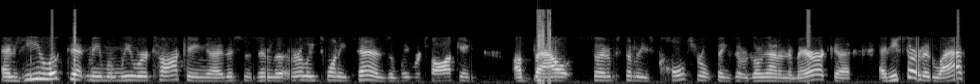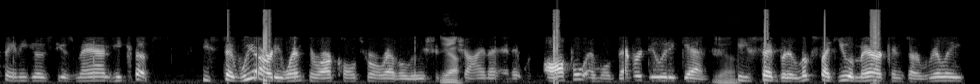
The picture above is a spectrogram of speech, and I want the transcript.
and he looked at me when we were talking. Uh, this was in the early 2010s, and we were talking about sort of some of these cultural things that were going on in America. And he started laughing, he goes, "He goes, man," he goes. He said, "We already went through our cultural revolution Yeah. in China, and it was awful, and we'll never do it again." Yeah. He said, "But it looks like you Americans are really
